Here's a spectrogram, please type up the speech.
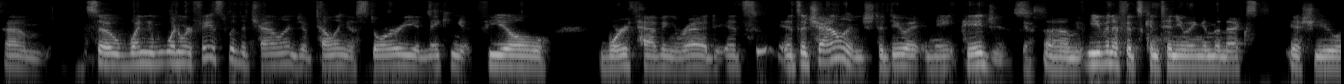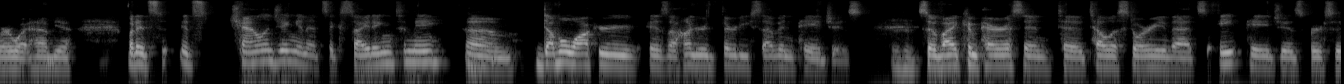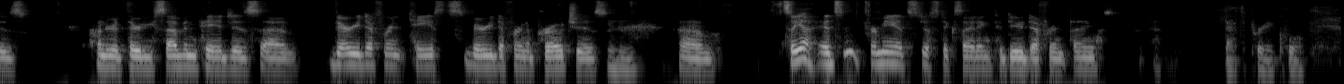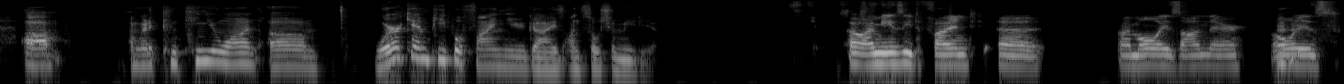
Um, so when when we're faced with the challenge of telling a story and making it feel worth having read, it's it's a challenge to do it in eight pages, yes. um, even if it's continuing in the next issue or what have you. But it's it's challenging and it's exciting to me. Mm-hmm. Um, Double Walker is 137 pages. Mm-hmm. So by comparison, to tell a story that's eight pages versus 137 pages, uh, very different tastes, very different approaches. Mm-hmm. Um, so yeah, it's for me, it's just exciting to do different things. That's pretty cool. Um, I'm going to continue on. Um, where can people find you guys on social media? Oh, I'm easy to find. Uh, I'm always on there, mm-hmm. always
